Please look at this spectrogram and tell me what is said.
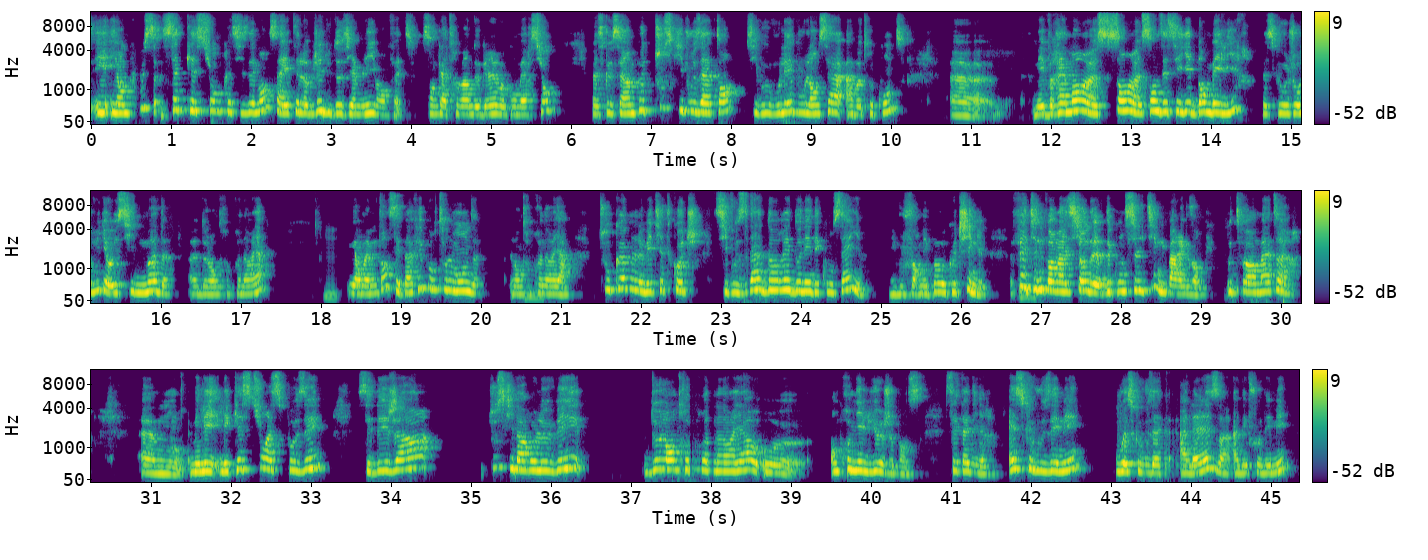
Et, en plus, cette question précisément, ça a été l'objet du deuxième livre, en fait, 180 degrés reconversion, parce que c'est un peu tout ce qui vous attend si vous voulez vous lancer à, votre compte, euh, mais vraiment euh, sans, sans essayer d'embellir, parce qu'aujourd'hui, il y a aussi une mode euh, de l'entrepreneuriat. Mmh. Et en même temps, ce n'est pas fait pour tout le monde, l'entrepreneuriat. Tout comme le métier de coach. Si vous adorez donner des conseils, mais vous ne formez pas au coaching. Faites une formation de, consulting, par exemple, ou de formateur. Euh, mais les, questions à se poser, c'est déjà tout ce qui va relever de l'entrepreneuriat en premier lieu, je pense. C'est-à-dire, est-ce que vous aimez ou est-ce que vous êtes à l'aise, à défaut d'aimer,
